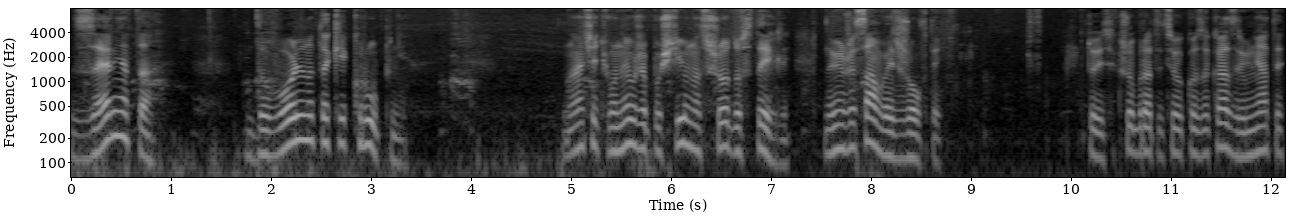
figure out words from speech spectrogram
Зернята довольно таки крупні. Значить, вони вже почти у нас що достигли. Ну він вже сам весь жовтий. Тобто, якщо брати цього козака, зрівняти,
